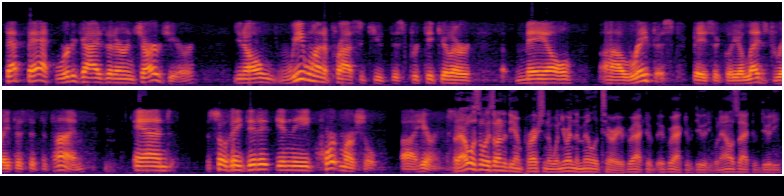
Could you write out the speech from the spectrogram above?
step back. We're the guys that are in charge here. You know, we want to prosecute this particular male uh, rapist, basically, alleged rapist at the time. And so they did it in the court martial uh, hearings. But I was always under the impression that when you're in the military, if you're active, if you're active duty, when I was active duty,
